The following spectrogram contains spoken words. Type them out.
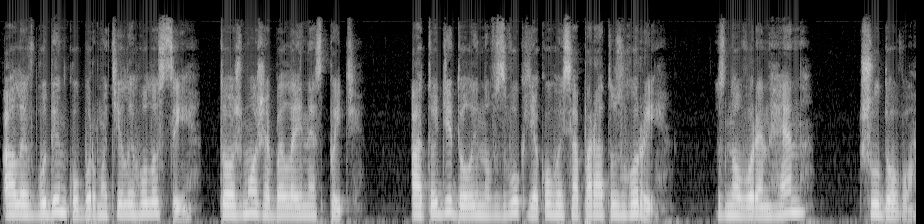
Але в будинку бурмотіли голоси, тож, може, Белла й не спить. А тоді долинув звук якогось апарату згори. Знову рентген? Чудово.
